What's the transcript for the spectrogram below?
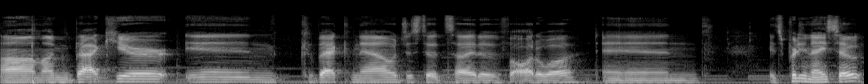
um, I'm back here in Quebec now, just outside of Ottawa, and it's pretty nice out.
